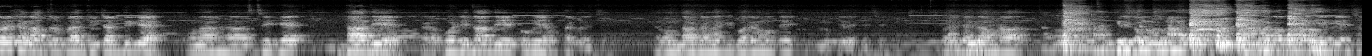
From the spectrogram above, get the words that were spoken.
করেছেন রাত্র প্রায় দুইটার দিকে ওনার স্ত্রীকে দা দিয়ে বডি দা দিয়ে খুবই হত্যা করেছে এবং দাটা নাকি ঘরের মধ্যে লুকিয়ে রেখেছে। এটাকে আমরা মামলা গতকালকে হয়েছে।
